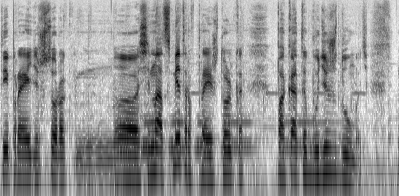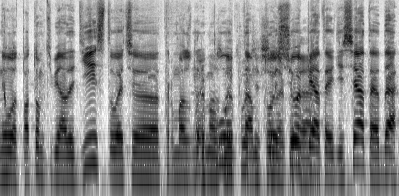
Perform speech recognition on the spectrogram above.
ты проедешь 40, э, 17 метров, проедешь только пока ты будешь думать. И вот, потом тебе надо действовать, э, тормозной, Тормозной путь, путь там то все, да. пятое, десятое, да.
